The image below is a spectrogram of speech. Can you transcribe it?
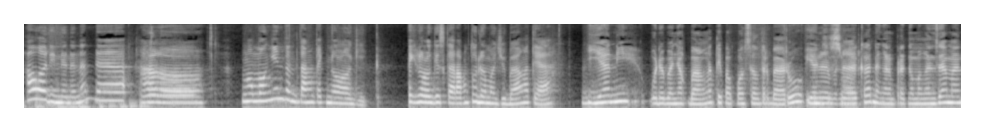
Halo Dinda dan Nanda. Halo. Ngomongin tentang teknologi. Teknologi sekarang tuh udah maju banget ya. Iya nih, udah banyak banget tipe ponsel terbaru yang Bener-bener. disesuaikan dengan perkembangan zaman.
